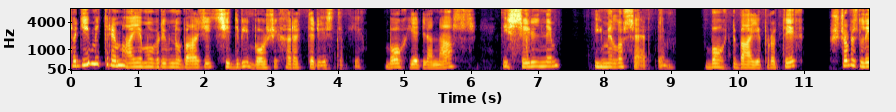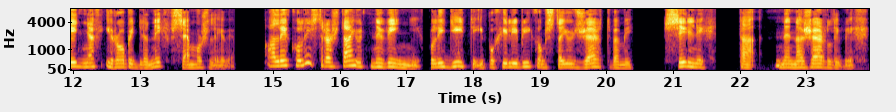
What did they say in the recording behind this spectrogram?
тоді ми тримаємо в рівновазі ці дві Божі характеристики. Бог є для нас і сильним, і милосердним. Бог дбає про тих, що в злиднях і робить для них все можливе. Але коли страждають невинні, коли діти і похилі віком стають жертвами сильних та ненажерливих,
